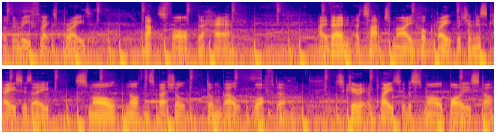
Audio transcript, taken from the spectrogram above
of the reflex braid. That's for the hair. I then attach my hook bait, which in this case is a small Northern Special dumbbell wafter. Secure it in place with a small boilie stop.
